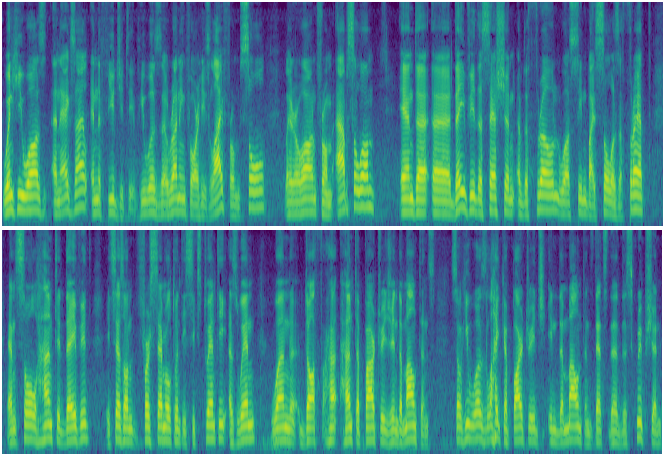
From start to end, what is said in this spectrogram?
when he was an exile and a fugitive. He was uh, running for his life from Saul, later on from Absalom, and uh, uh, David, the accession of the throne, was seen by Saul as a threat, and Saul hunted David. It says on 1 Samuel 26 20, as when one doth hunt a partridge in the mountains. So he was like a partridge in the mountains. That's the description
